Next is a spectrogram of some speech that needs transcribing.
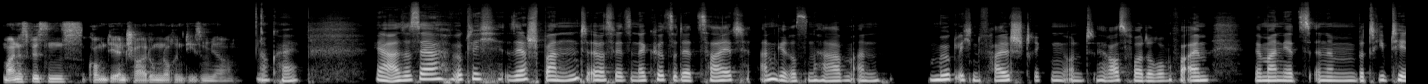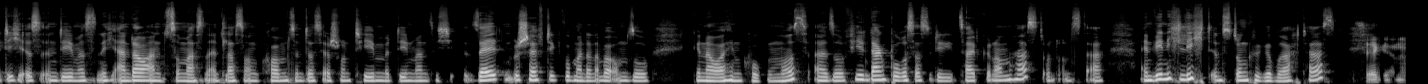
Meines Wissens kommt die Entscheidung noch in diesem Jahr. Okay. Ja, also es ist ja wirklich sehr spannend, äh, was wir jetzt in der Kürze der Zeit angerissen haben an möglichen Fallstricken und Herausforderungen. Vor allem, wenn man jetzt in einem Betrieb tätig ist, in dem es nicht andauernd zu Massenentlassungen kommt, sind das ja schon Themen, mit denen man sich selten beschäftigt, wo man dann aber umso genauer hingucken muss. Also vielen Dank, Boris, dass du dir die Zeit genommen hast und uns da ein wenig Licht ins Dunkel gebracht hast. Sehr gerne.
